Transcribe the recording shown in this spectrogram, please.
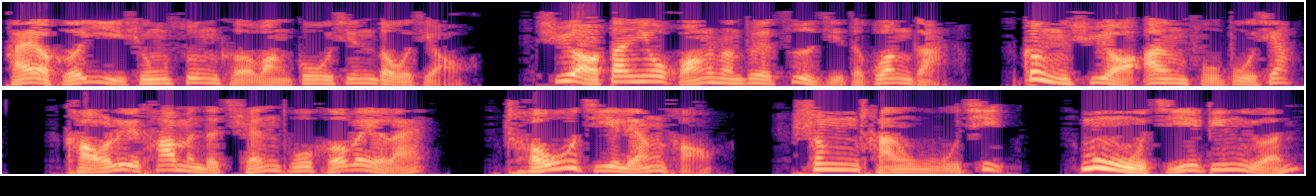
还要和义兄孙可望勾心斗角，需要担忧皇上对自己的观感，更需要安抚部下。考虑他们的前途和未来，筹集粮草，生产武器，募集兵员。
